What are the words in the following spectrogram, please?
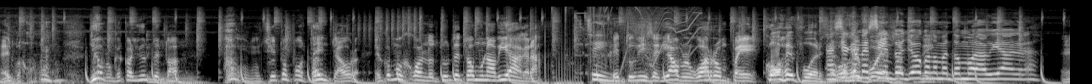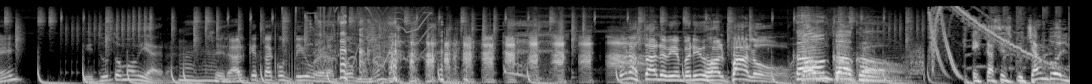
El- Dios, qué caliente está. Ah, me siento potente ahora. Es como cuando tú te tomas una Viagra, que tú dices, diablo, voy a romper. Coge fuerza. Así Coge que me fuerza. siento yo Sí. cuando me tomo la Viagra. ¿Eh? ¿Y tú tomas Viagra? Será el que está contigo que la toma, ¿no? Buenas tardes, bienvenidos al Palo. Con Coco. Estás escuchando el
